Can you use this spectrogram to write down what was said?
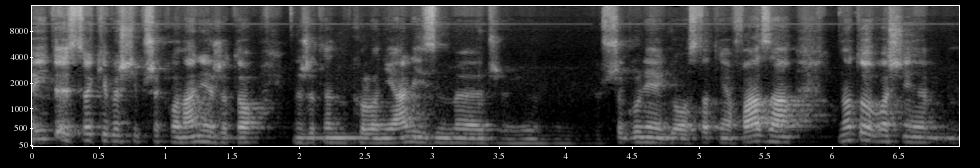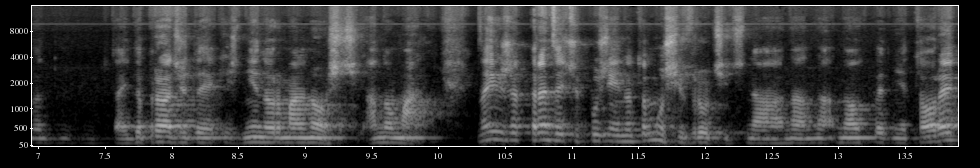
i to jest takie właśnie przekonanie, że, to, że ten kolonializm, czy szczególnie jego ostatnia faza, no to właśnie tutaj doprowadził do jakiejś nienormalności, anomalii. No i że prędzej czy później no to musi wrócić na, na, na, na odpowiednie tory.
